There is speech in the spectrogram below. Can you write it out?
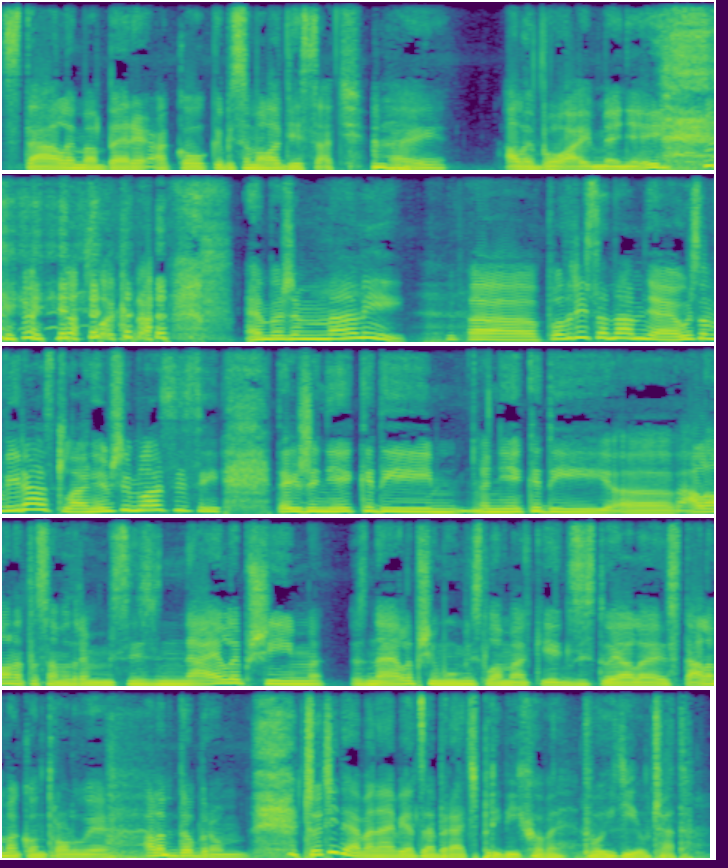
stále ma bere ako keby som mala 10. Mm-hmm. Hej? Alebo aj menej. ja že mami, uh, pozri sa na mňa, ja už som vyrástla, nevšimla si si. Takže niekedy, niekedy uh, ale ona to samozrejme myslí s najlepším, s najlepším úmyslom, aký existuje, ale stále ma kontroluje. Ale v dobrom. Čo ti dáva najviac zabrať pri výchove tvojich dievčat?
